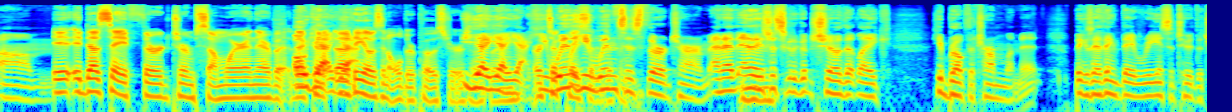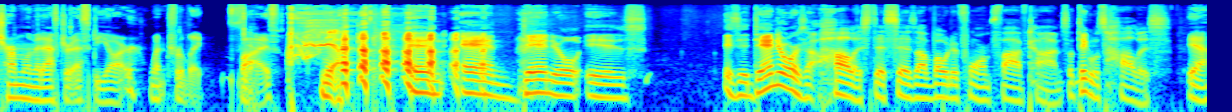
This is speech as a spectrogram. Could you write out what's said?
Um, It, it does say third term somewhere in there, but that Oh, could- yeah, I think it was an older poster. Or yeah, something, yeah, yeah. or He took win, he wins different- his third term, and and it's Mhm. just going to show that like he broke the term limit because I think they reinstituted the term limit after FDR went for like five. Yeah, and and Daniel is is it Daniel or is it Hollis that says I voted for him five times? I think it was Hollis. Yeah,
